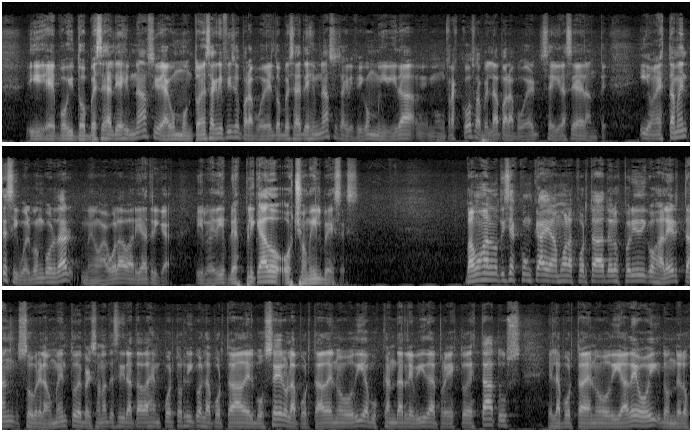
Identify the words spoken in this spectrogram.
y eh, voy dos veces al día al gimnasio y hago un montón de sacrificios para poder ir dos veces al día al gimnasio. Sacrifico mi vida en otras cosas, ¿verdad? Para poder seguir hacia adelante. Y honestamente, si vuelvo a engordar, me hago la bariátrica. Y lo he, lo he explicado 8000 veces. Vamos a las noticias con calle, vamos a las portadas de los periódicos. Alertan sobre el aumento de personas deshidratadas en Puerto Rico. Es la portada del vocero, la portada del Nuevo Día. Buscan darle vida al proyecto de estatus. Es la portada del Nuevo Día de hoy, donde los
